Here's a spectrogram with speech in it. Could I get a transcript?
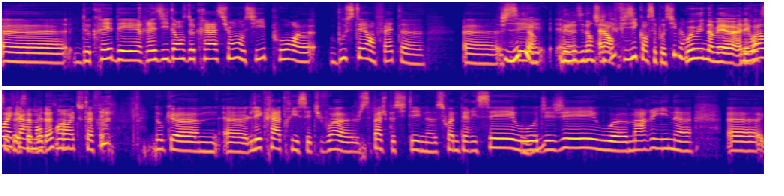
de créer des résidences de création aussi pour booster en fait. Euh, euh, Physique, hein, des euh, résidences Alors physiques physique quand c'est possible. hein. Oui, oui, non, mais euh, à Mais l'époque, ouais, ouais, ça carrément. l'être. Ouais, ouais. tout à fait. Donc, euh, euh, les créatrices, et tu vois, euh, je sais pas, je peux citer une Swan Périssé ou Mhm. OGG ou euh, Marine, euh, euh,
